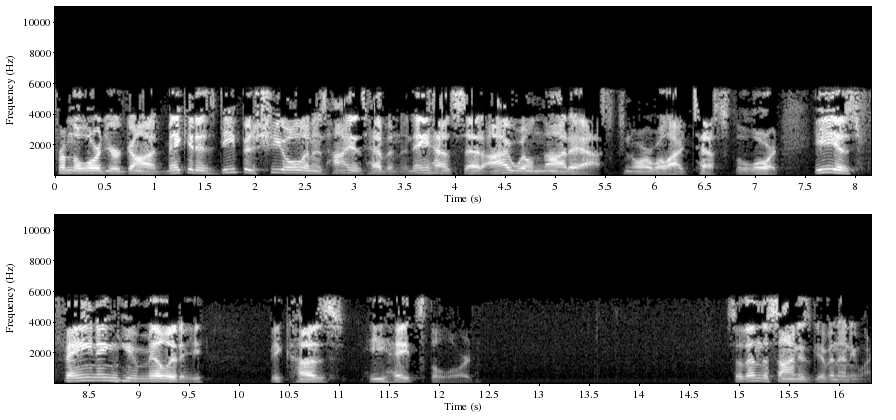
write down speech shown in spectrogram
from the Lord your God. Make it as deep as Sheol and as high as heaven. And Ahaz said, I will not ask, nor will I test the Lord. He is feigning humility because he hates the Lord. So then the sign is given anyway.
